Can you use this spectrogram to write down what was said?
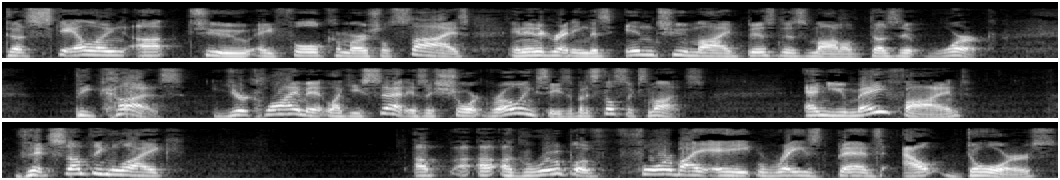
does scaling up to a full commercial size and integrating this into my business model does it work? Because your climate, like you said, is a short growing season, but it's still six months. And you may find that something like a, a, a group of four by eight raised beds outdoors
